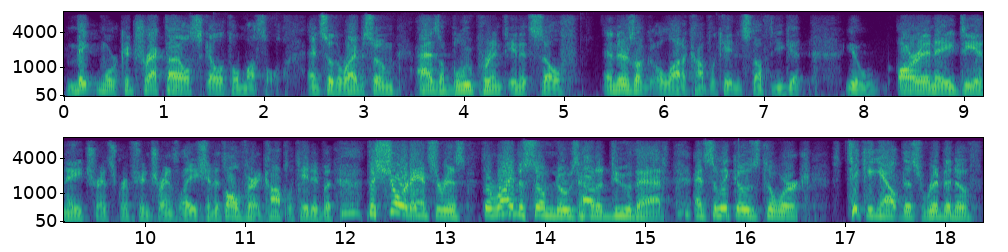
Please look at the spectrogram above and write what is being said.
make more contractile skeletal muscle. And so the ribosome has a blueprint in itself and there's a, a, lot of complicated stuff that you get, you know, RNA, DNA, transcription, translation. It's all very complicated, but the short answer is the ribosome knows how to do that, and so it goes to work ticking out this ribbon of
